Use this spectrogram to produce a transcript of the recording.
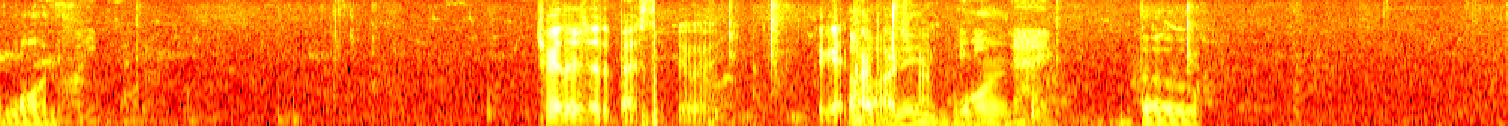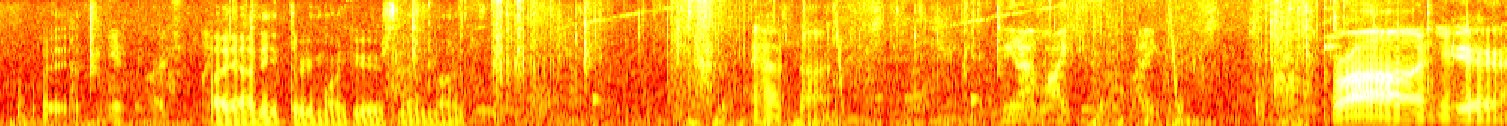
one. Trailers are the best to do it. To get car Oh, I parts need from. one bow. Wait. Oh yeah, I need three more gears. Never mind. I have none. I mean, I like it. Like, Quran, you're here.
